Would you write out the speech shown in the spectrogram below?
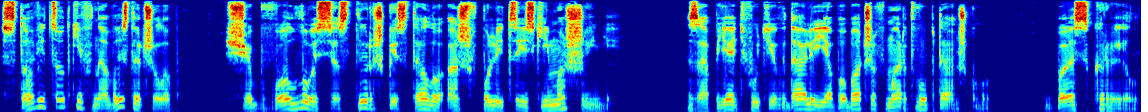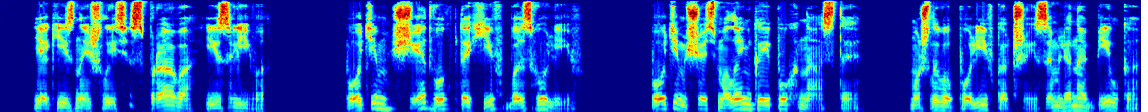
сто відсотків не вистачило б, щоб волосся стирчки стало аж в поліцейській машині. За п'ять футів далі я побачив мертву пташку без крил, які знайшлись справа і зліва. Потім ще двох птахів без голів, потім щось маленьке і пухнасте, можливо, полівка чи земляна білка,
